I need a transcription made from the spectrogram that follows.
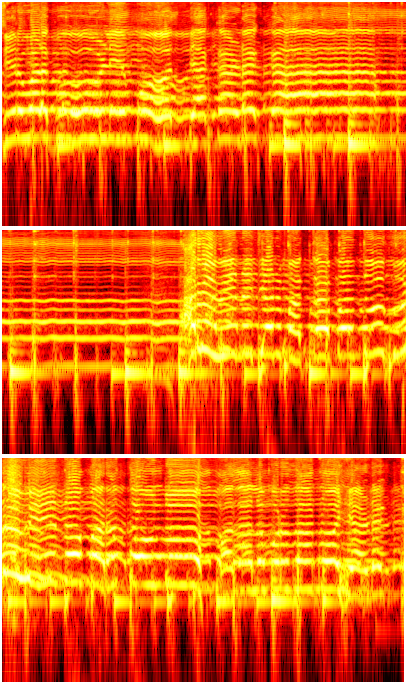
ಸಿರುವಳ ಗೂಳಿ ಮೋತ್ಯ ಕಡಕ. ಅರುವಿನ ಜನ್ಮಕ್ಕ ಬಂದು ಗುರುವಿನ ಮರತೊಂದು ಮೊದಲ ಮುರಿದನೋ ಹೆಡಕ.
